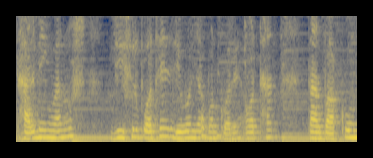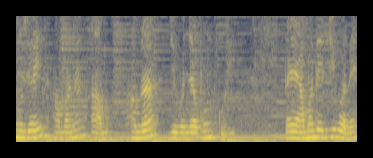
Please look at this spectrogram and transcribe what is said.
ধার্মিক মানুষ যিশুর পথে জীবনযাপন করে, অর্থাৎ তার বাক্য অনুযায়ী আমাদের আমরা জীবনযাপন করি। তাই আমাদের জীবনে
